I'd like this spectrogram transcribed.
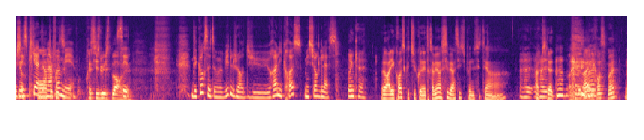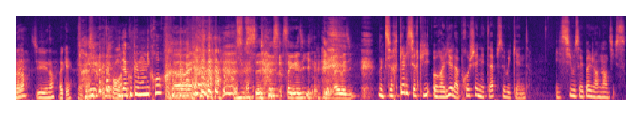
J'ai expliqué la dernière fois, mais Précise-lui le sport. des courses automobiles, genre du rallycross, mais sur glace. Ok. Le rallycross que tu connais très bien aussi, Bertie, tu peux nous citer un, un pilote. Un pilote de Ouais. rallycross, ouais. Non, Ouais. non, tu... non Ok. Autant pour moi. Il a coupé mon micro Ah ouais. Ça ça grésille. Allez, vas-y. Donc, sur quel circuit aura lieu la prochaine étape ce week-end? Et si vous savez pas, j'ai un indice.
